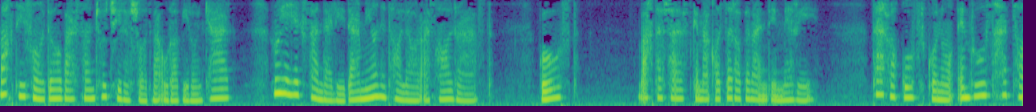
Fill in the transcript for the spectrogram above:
وقتی فردو بر سانچو چیره شد و او را بیرون کرد روی یک صندلی در میان تالار از حال رفت. گفت وقتش است که مغازه را ببندیم مری. در را قفل کن و امروز حتی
